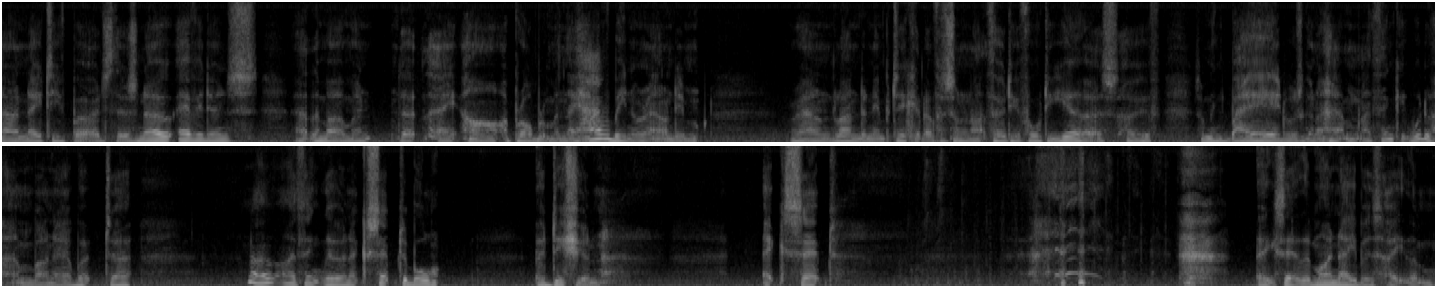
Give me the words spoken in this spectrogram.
our native birds? There's no evidence at the moment that they are a problem, and they have been around in around London in particular for something like 30 or 40 years. So if something bad was going to happen, I think it would have happened by now. But uh, no, I think they're an acceptable addition, except Except that my neighbours hate them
